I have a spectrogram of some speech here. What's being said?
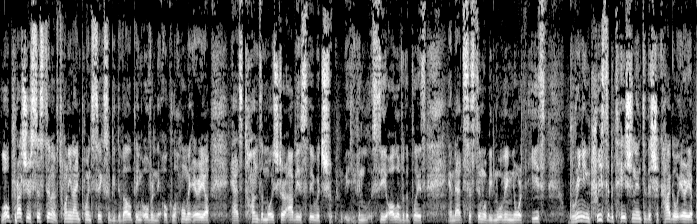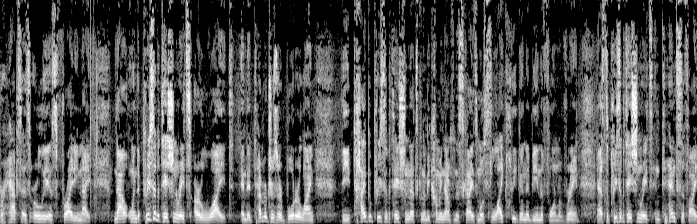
Low pressure system of 29.6 will be developing over in the Oklahoma area. It has tons of moisture, obviously, which you can see all over the place, and that system will be moving northeast bringing precipitation into the Chicago area perhaps as early as Friday night. Now, when the precipitation rates are light and the temperatures are borderline, the type of precipitation that's going to be coming down from the sky is most likely going to be in the form of rain. As the precipitation rates intensify,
